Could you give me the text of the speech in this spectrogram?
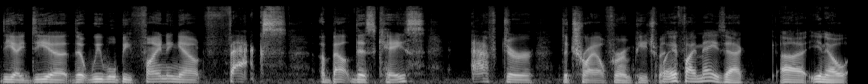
the idea that we will be finding out facts about this case after the trial for impeachment. Well, if I may, Zach, uh, you know,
